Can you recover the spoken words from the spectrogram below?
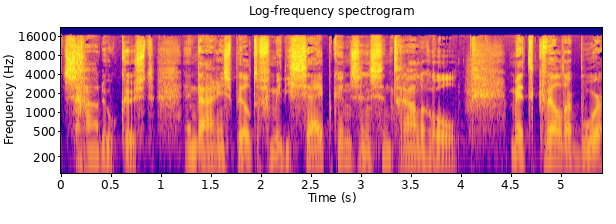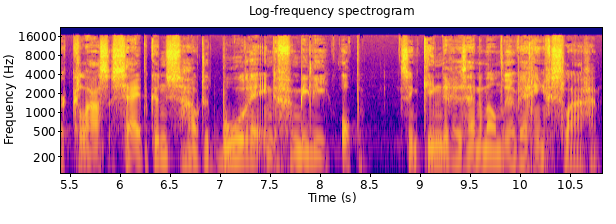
Schaduwkust. En daarin speelt de familie Sijpkens een centrale rol. Met kwelderboer Klaas Sijpkens houdt het boeren in de familie op. Zijn kinderen zijn een andere weg ingeslagen.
